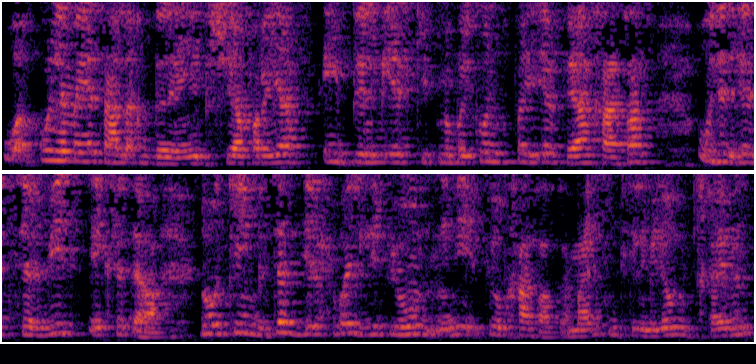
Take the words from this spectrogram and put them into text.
وكل ما يتعلق يعني في اي بيرميات كيف ما بيكون فهي فيها خصاص وزيد على ال services et cetera donc كاين بزاف ديال الحوايج اللي فيهم يعني فيهم خصاص ما غاديش نتكلم عليهم تقريبا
